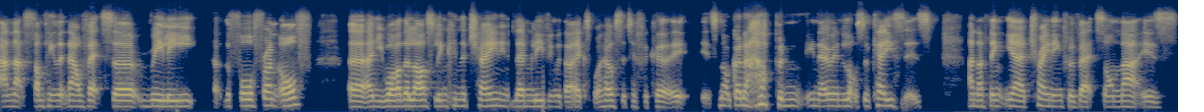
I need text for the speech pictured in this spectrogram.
and that's something that now vets are really at the forefront of. Uh, and you are the last link in the chain. Them leaving with that export health certificate, it, it's not going to happen, you know, in lots of cases. And I think, yeah, training for vets on that is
